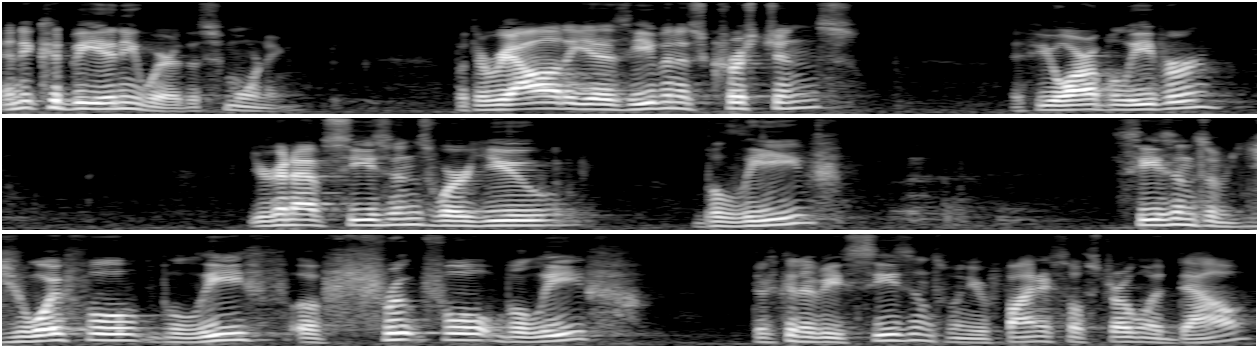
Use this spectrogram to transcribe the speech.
And it could be anywhere this morning. But the reality is, even as Christians, if you are a believer, you're going to have seasons where you believe, seasons of joyful belief, of fruitful belief. There's going to be seasons when you find yourself struggling with doubt.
